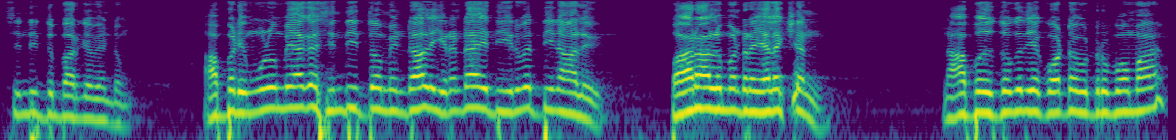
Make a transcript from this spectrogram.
சிந்தித்து பார்க்க வேண்டும். அப்படி முழுமையாக சிந்தித்தோம் என்றால் இரண்டாயிரத்தி இருபத்தி நாலு பாராளுமன்ற எலெக்ஷன் நாற்பது தொகுதியை கோட்டை விட்டுருப்போமா?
